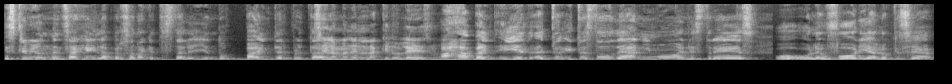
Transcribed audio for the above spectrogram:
escribir un mensaje y la persona que te está leyendo va a interpretar. Sí, la manera en la que lo lees, ¿no? Ajá, va in- y, el- tu, y tu estado de ánimo, el estrés o, o la euforia, lo que sea,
